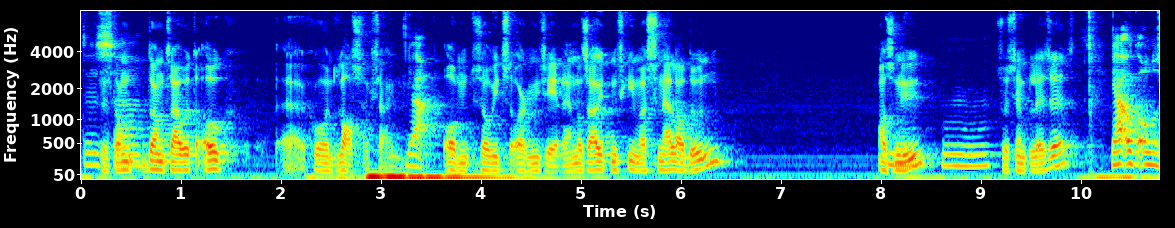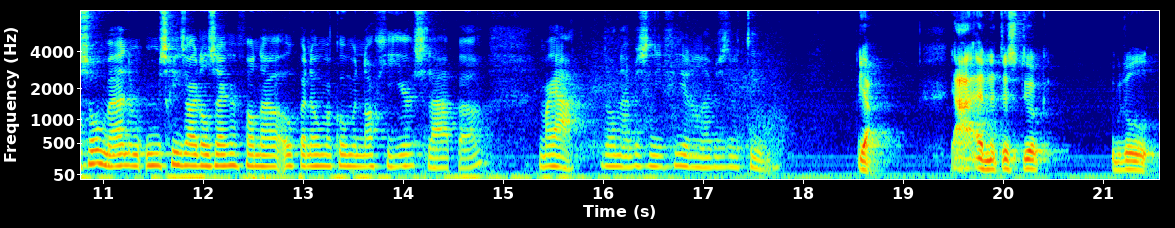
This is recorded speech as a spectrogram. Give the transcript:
Dus, Dus dan, eh, dan zou het ook eh, gewoon lastig zijn ja. om zoiets te organiseren. En dan zou je het misschien wat sneller doen als nu. Hmm. Zo simpel is het. Ja, ook andersom. Hè. Misschien zou je dan zeggen van... nou, opa en oma komen een nachtje hier slapen. Maar ja, dan hebben ze niet vier, dan hebben ze er tien. Ja. Ja, en het is natuurlijk, ik bedoel,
